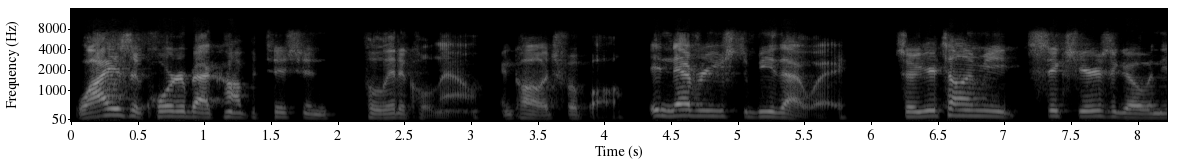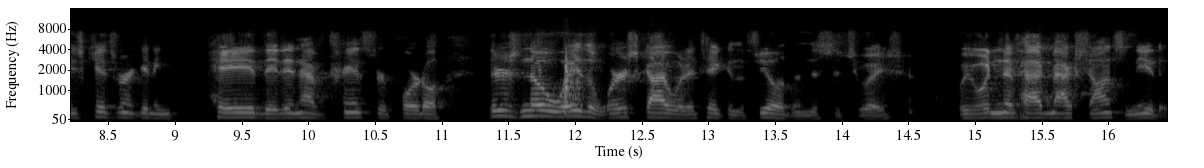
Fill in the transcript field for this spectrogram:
Why is a quarterback competition political now in college football? It never used to be that way. So you're telling me six years ago when these kids weren't getting paid, they didn't have a transfer portal. There's no way the worst guy would have taken the field in this situation we wouldn't have had Max Johnson either.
